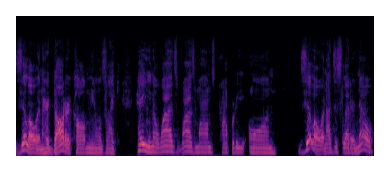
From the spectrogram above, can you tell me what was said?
Zillow and her daughter called me and was like hey you know why is why is mom's property on Zillow, and I just let her know,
